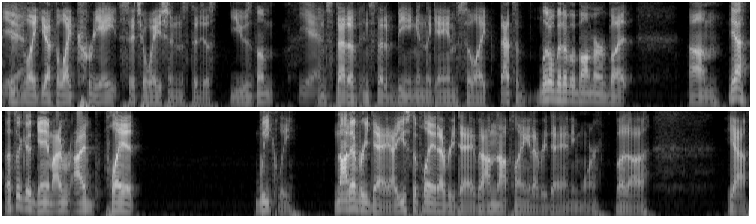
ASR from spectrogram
is like you have to like create situations to just use them Yeah. instead of instead of being in the game. So like that's a little bit of a bummer but um yeah that's a good game. I i play it weekly. Not every day. I used to play it every day but i'm not playing it every day anymore. But uh yeah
